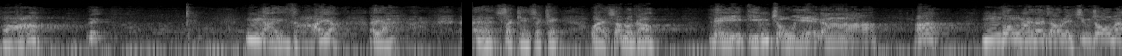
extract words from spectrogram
吓、你魏太啊！哎呀，誒、失敬失敬。喂，三老九，你點做嘢㗎？啊，唔通魏太走嚟燒莊咩？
